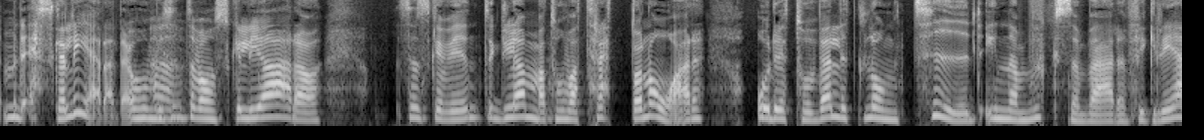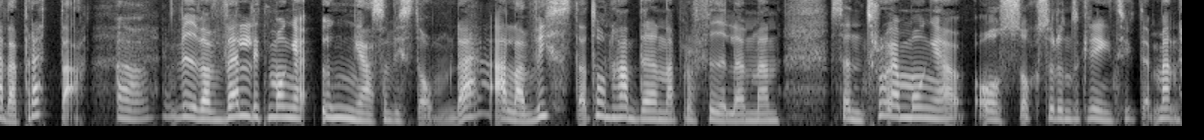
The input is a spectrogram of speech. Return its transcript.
men det eskalerade. Hon visste inte vad hon skulle göra. Sen ska vi inte glömma att hon var 13 år och det tog väldigt lång tid innan vuxenvärlden fick reda på detta. Ja. Vi var väldigt många unga som visste om det. Alla visste att hon hade den här profilen men sen tror jag många av oss också runt omkring tyckte men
